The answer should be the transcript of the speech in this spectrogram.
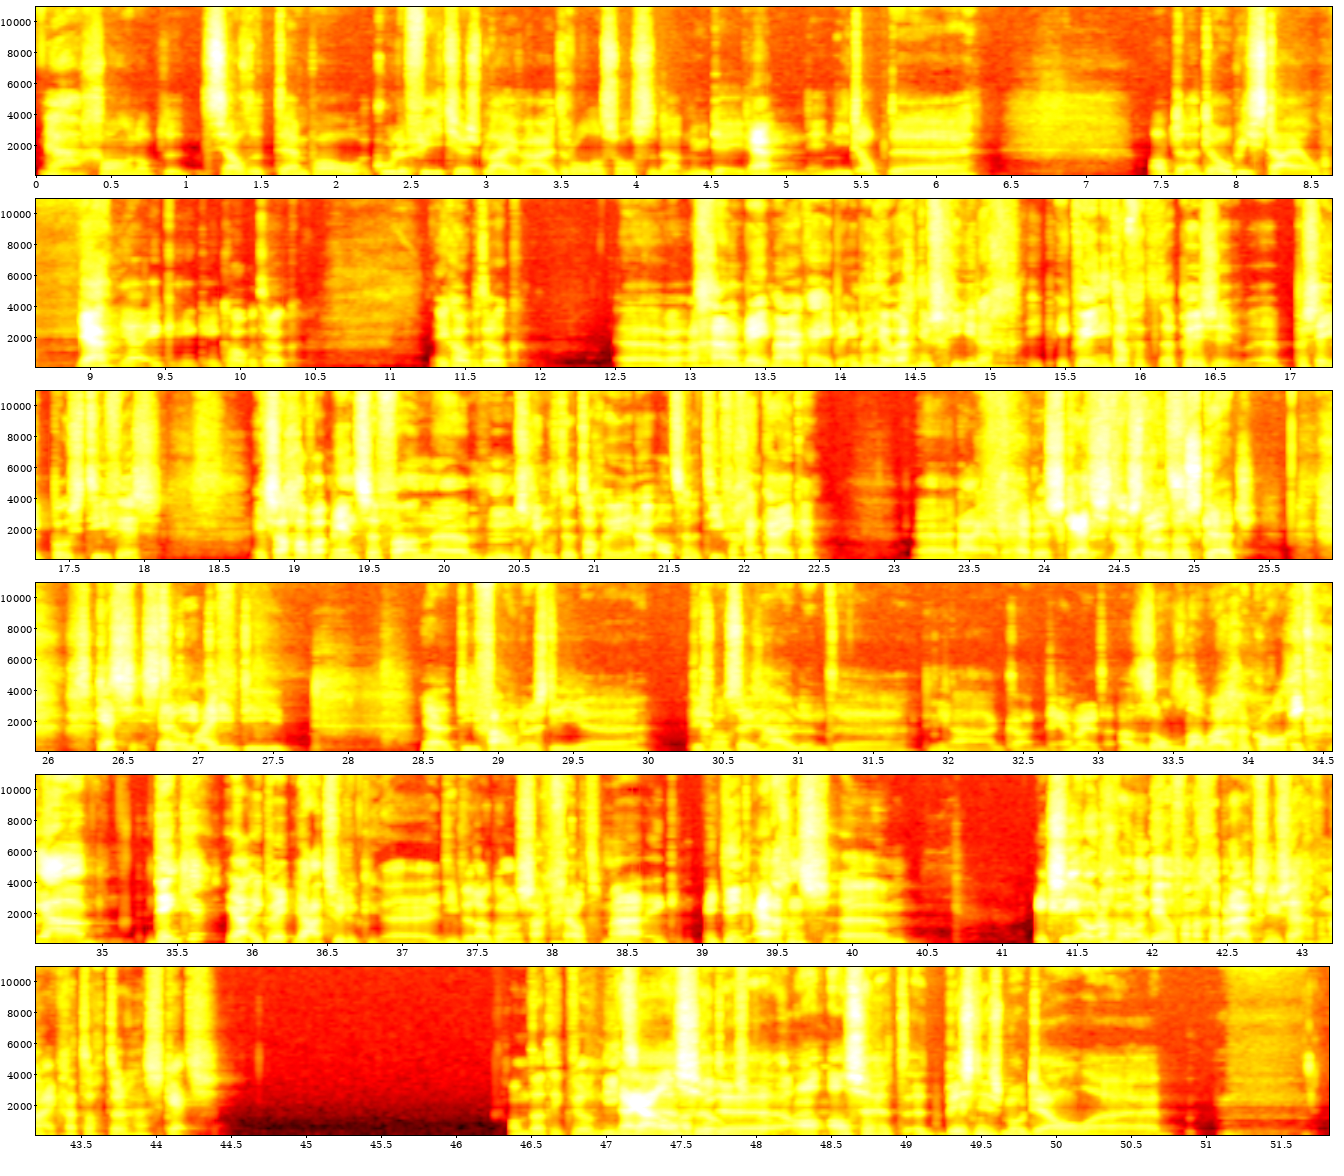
ja, gewoon op hetzelfde tempo coole features blijven uitrollen zoals ze dat nu deden. Ja. En, en niet op de, op de Adobe-style. Ja, ja ik, ik, ik hoop het ook. Ik hoop het ook. Eh, we, we gaan het meemaken. Ik, ben- ik ben heel erg nieuwsgierig. Ik, ik weet niet of het eh, per se, eh, per se positief is. Ik zag al wat mensen van, eh, hmm, misschien moeten we toch weer naar alternatieven gaan kijken. Nou ja, we hebben Sketch nog steeds. Sketch. Sketch is Ja, still die, alive. die, die, ja, die founders die eh, liggen nog steeds huilend. eh die, ah, goddammit, hadden ze ons nou maar gekocht. Ik, ja, denk je? Ja, ik weet. Ja, natuurlijk. eh, die wil ook wel een zak geld. Maar ik, ik denk ergens. ehm, ik zie ook nog wel een deel van de gebruikers nu zeggen van, nou, ik ga toch terug naar Sketch. Omdat ik wil niet. nou ja, als ze, de, als ze het, het businessmodel eh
